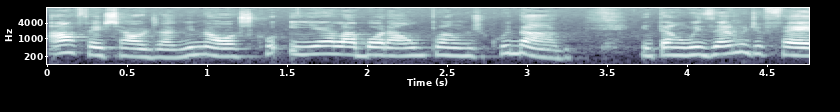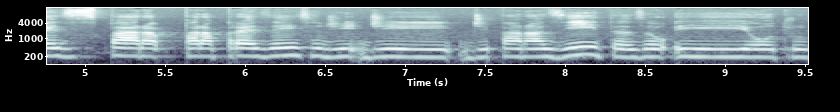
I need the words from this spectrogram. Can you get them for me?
a fechar o diagnóstico e elaborar um plano de cuidado. Então, o exame de fezes para, para a presença de, de, de parasitas e outros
